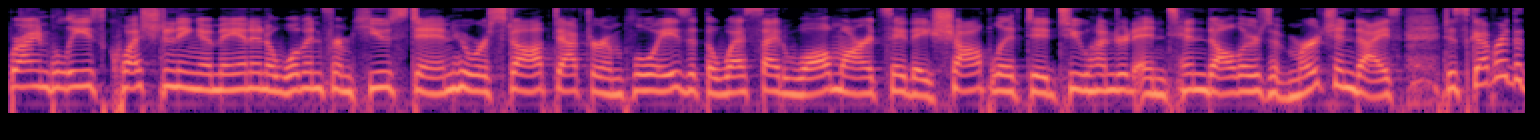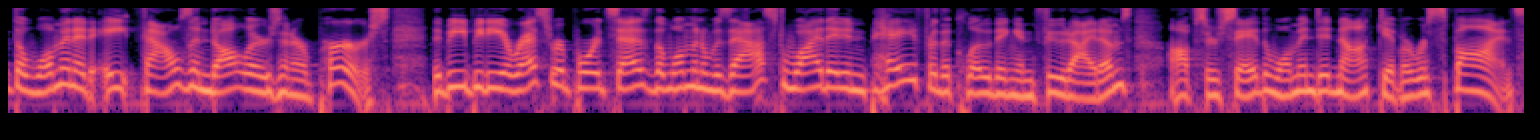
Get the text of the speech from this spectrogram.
Bryan police questioning a man and a woman from Houston who were stopped after employees at the Westside Walmart say they shoplifted $210 of merchandise, discovered that the woman had $8,000 in her purse. The BPD arrest report says the woman was asked why they didn't pay for the clothing and food items. Officers say the woman did not give a response.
